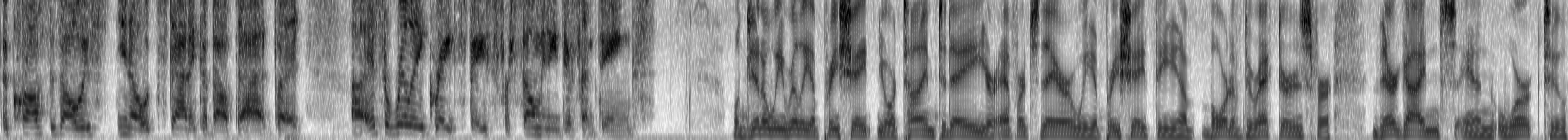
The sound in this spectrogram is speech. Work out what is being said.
the cross is always you know ecstatic about that. But uh, it's a really great space for so many different things. Well, Jena, we really appreciate your time today, your efforts there. We appreciate the uh, board of directors for their guidance and work to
